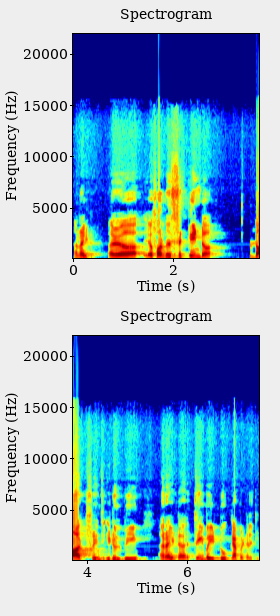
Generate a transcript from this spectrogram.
right. Uh, for the second uh, dark fringe, it will be right uh, 3 by 2 capital T.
